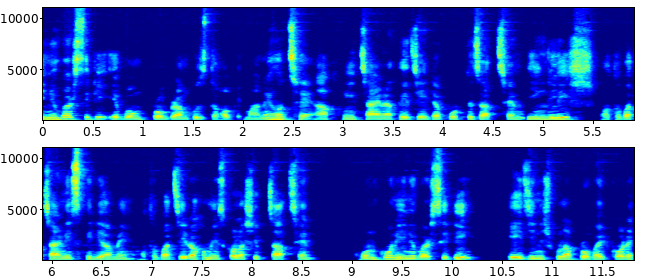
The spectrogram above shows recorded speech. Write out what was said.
ইউনিভার্সিটি এবং প্রোগ্রাম খুঁজতে হবে। মানে হচ্ছে আপনি চায়নাতে যেটা পড়তে চাচ্ছেন ইংলিশ অথবা চাইনিজ মিডিয়ামে অথবা যেরকম স্কলারশিপ চাচ্ছেন, কোন কোন ইউনিভার্সিটি এই জিনিসগুলা প্রোভাইড করে,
